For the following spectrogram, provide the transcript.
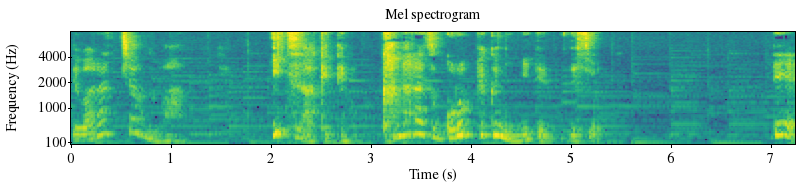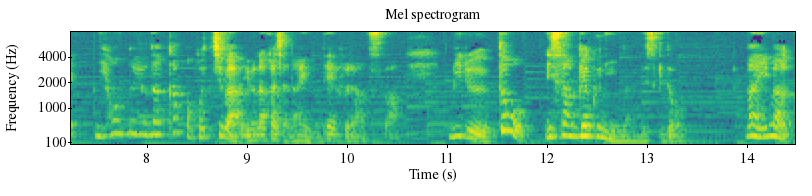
で、笑っちゃうのは、いつ開けても必ず5、600人見てるんですよ。で、日本の夜中、まあ、こっちは夜中じゃないので、フランスは。見ると2、300人なんですけど、まあ今、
